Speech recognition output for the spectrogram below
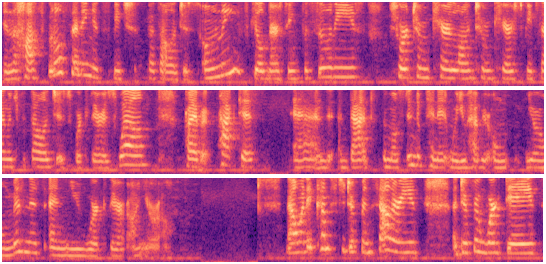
In the hospital setting, it's speech pathologists only. Skilled nursing facilities, short-term care, long-term care, speech language pathologists work there as well. Private practice, and that's the most independent where you have your own your own business and you work there on your own. Now, when it comes to different salaries, uh, different work days,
